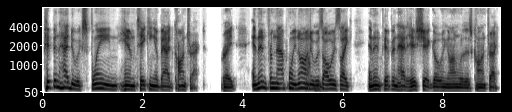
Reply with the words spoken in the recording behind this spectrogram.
Pippen had to explain him taking a bad contract, right? And then from that point on, it was mm-hmm. always like and then Pippen had his shit going on with his contract.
